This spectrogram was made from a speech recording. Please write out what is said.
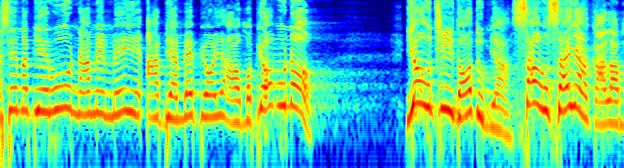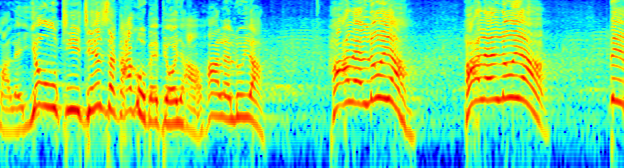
အစင်မပြေဘူးနာမည်မေးရင်အာပြန်ပဲပြောရအောင်မပြောဘူးနော်ယုံကြည်တော်သူများစောင့်ဆိုင်းရာကာလမှာလဲယုံကြည်ခြင်းစကားကိုပဲပြောရအောင်ဟာလေလုယာဟာလေလုယာဟာလေလုယာ သင်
